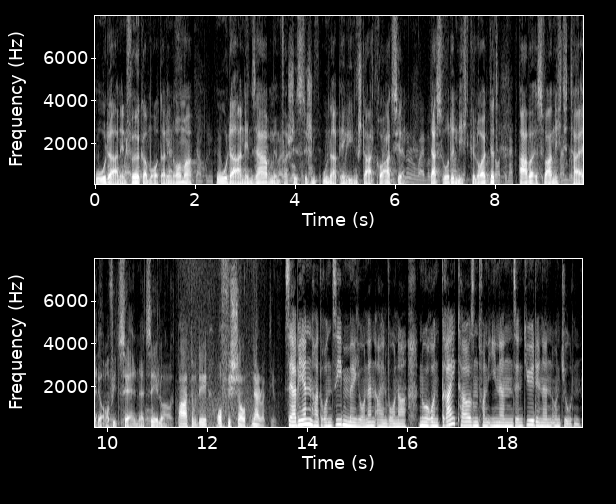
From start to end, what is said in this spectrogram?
Oder an den Völkermord an den Roma oder an den Serben im faschistischen unabhängigen Staat Kroatien. Das wurde nicht geleugnet, aber es war nicht Teil der offiziellen Erzählung. Serbien hat rund sieben Millionen Einwohner. Nur rund 3000 von ihnen sind Jüdinnen und Juden.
